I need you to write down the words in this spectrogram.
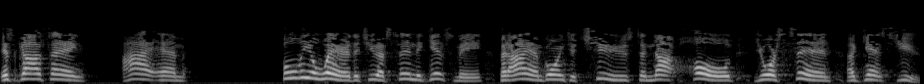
It's God saying, I am fully aware that you have sinned against me, but I am going to choose to not hold your sin against you.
